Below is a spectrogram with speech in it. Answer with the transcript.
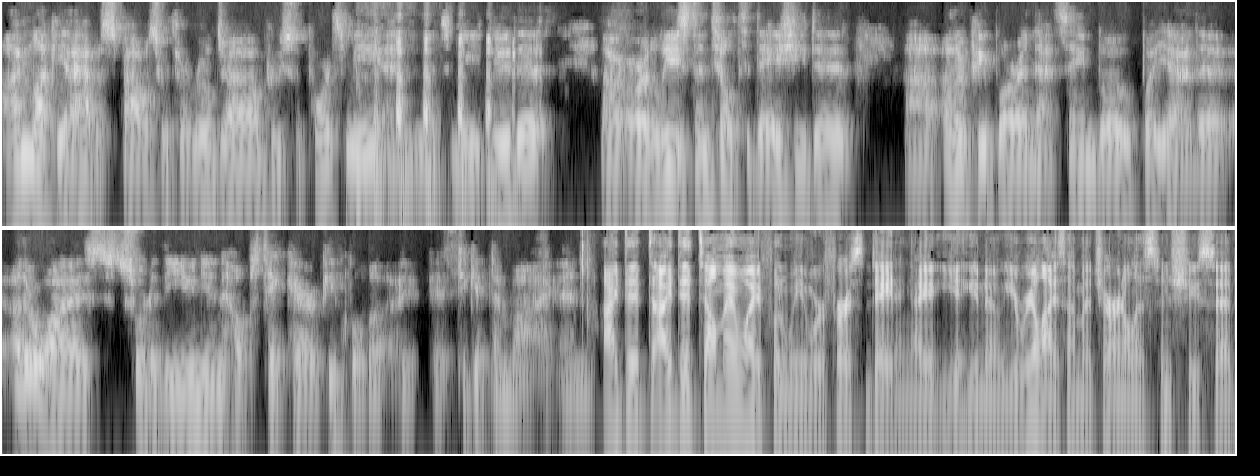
i'm lucky i have a spouse with a real job who supports me and lets me do this uh, or at least until today she did uh, other people are in that same boat, but yeah, the otherwise, sort of the union helps take care of people uh, to get them by. And I did, I did tell my wife when we were first dating. I, you, you know, you realize I'm a journalist, and she said,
